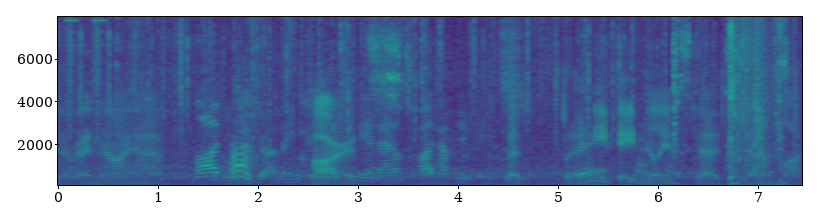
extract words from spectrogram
yeah, right now I have Programming cards. making me announce I have new hits. But but I need 8 million studs to unlock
